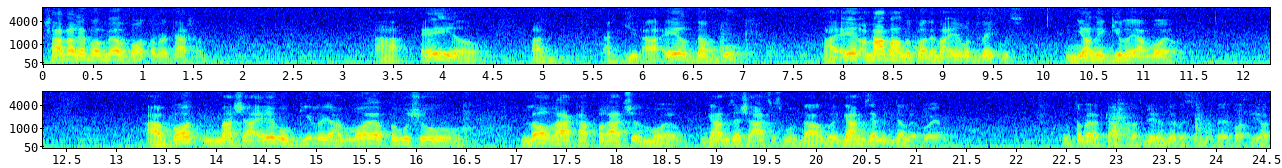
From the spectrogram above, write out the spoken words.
עכשיו הרב אומר בוא אתה אומר ככה. העיר העיר דבוק העיר, מה אמרנו קודם? העיר הוא דבקוס. עניין הוא גילוי המוער אבות, מה שהעיר הוא גילוי המוער פירושו לא רק הפרט של מוער גם זה שהאצוס מובדל גם זה מתגלה בוער זאת אומרת ככה, נסביר את זה באותיות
